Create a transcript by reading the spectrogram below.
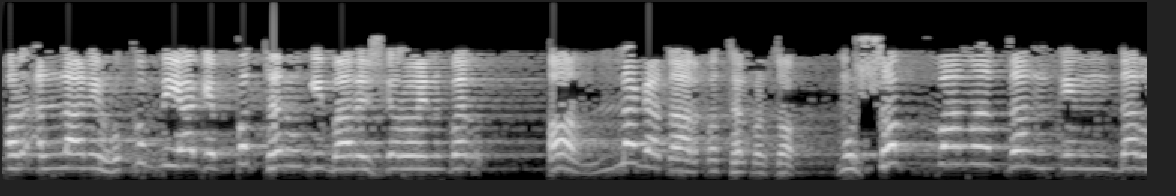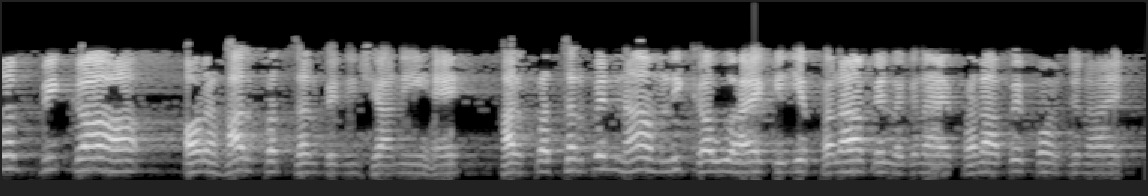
اور اللہ نے حکم دیا کہ پتھروں کی بارش کرو ان پر۔ اور لگاتار پتھر پر سو۔ مسمتن اندر ربکا۔ اور ہر پتھر پہ نشانی ہے۔ ہر پتھر پہ نام لکھا ہوا ہے کہ یہ فلاں پہ لگنا ہے، فلاں پہ پہنچنا ہے۔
